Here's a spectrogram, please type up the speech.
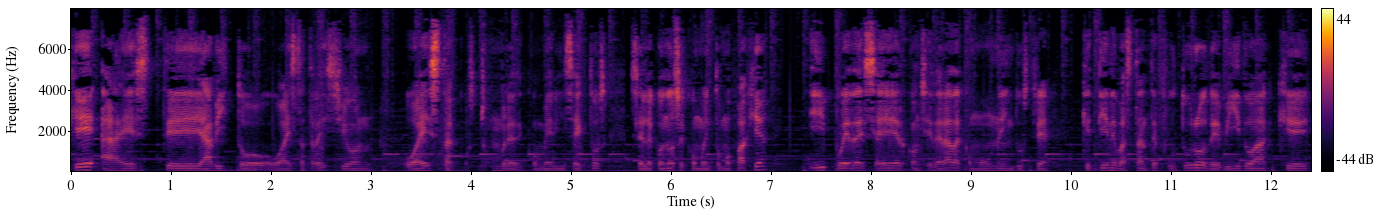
que a este hábito o a esta tradición o a esta costumbre de comer insectos se le conoce como entomofagia y puede ser considerada como una industria que tiene bastante futuro debido a que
